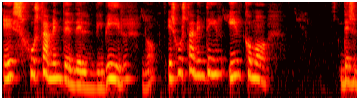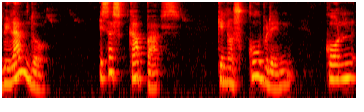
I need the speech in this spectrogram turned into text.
es justamente del vivir, ¿no? es justamente ir, ir como desvelando esas capas que nos cubren con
